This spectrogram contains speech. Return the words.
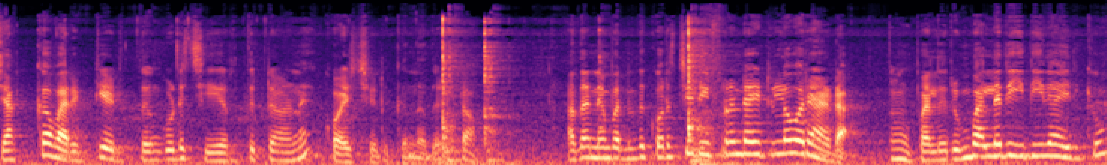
ചക്ക വരട്ടിയെടുത്തതും കൂടി ചേർത്തിട്ടാണ് കുഴച്ചെടുക്കുന്നത് കേട്ടോ അതാണ് ഞാൻ പറഞ്ഞത്. കുറച്ച് ഡിഫറെന്റ് ആയിട്ടുള്ള ഒരട. പലരും പല രീതിയിലായിരിക്കും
